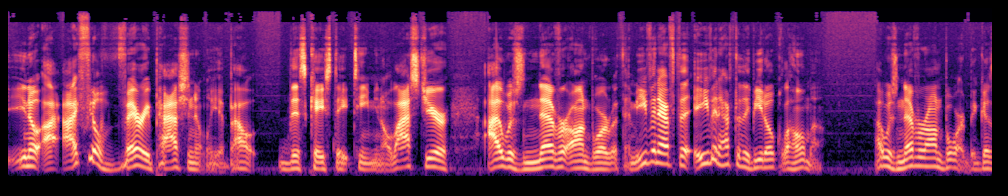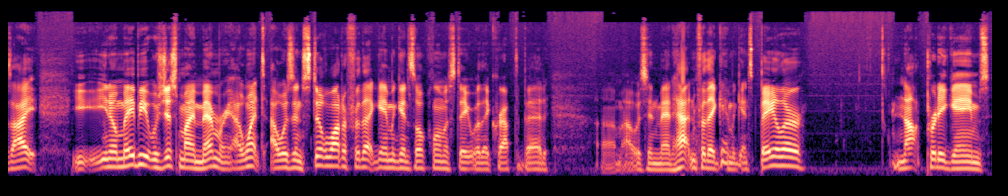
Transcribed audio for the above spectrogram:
you know, I, I feel very passionately about this K State team. You know, last year I was never on board with them, even after even after they beat Oklahoma. I was never on board because I, you know, maybe it was just my memory. I went, I was in Stillwater for that game against Oklahoma State where they crapped the bed. Um, I was in Manhattan for that game against Baylor. Not pretty games.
